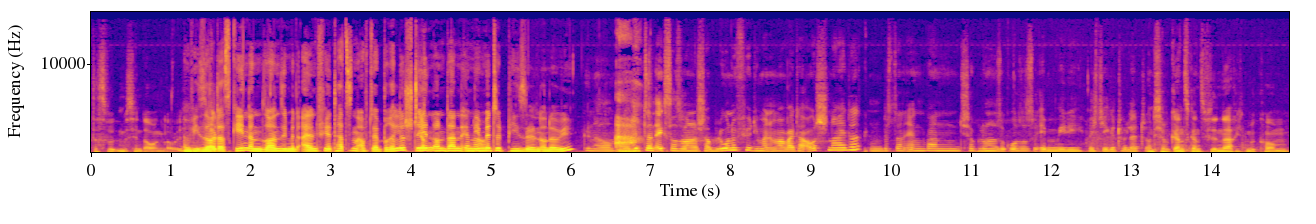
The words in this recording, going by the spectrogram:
Das wird ein bisschen dauern, glaube ich. Und wie soll das gehen? Dann sollen sie mit allen vier Tatzen auf der Brille stehen und dann in die Genau. Mitte pieseln, oder wie? Genau. Da gibt es dann extra so eine Schablone für, die man immer weiter ausschneidet. Und bis dann irgendwann die Schablone so groß ist, eben wie die richtige Toilette. Und ich habe ganz, ganz viele Nachrichten bekommen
